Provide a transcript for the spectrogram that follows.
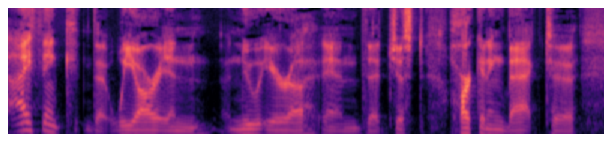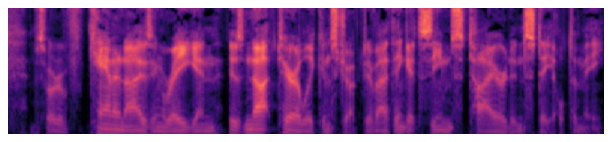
I think that we are in a new era and that just hearkening back to sort of canonizing Reagan is not terribly constructive. I think it seems tired and stale to me.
